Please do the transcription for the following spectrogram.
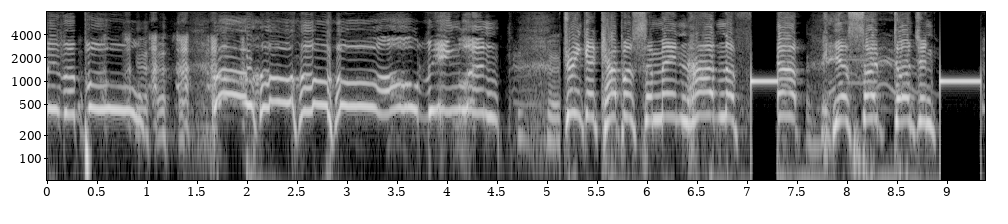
Liverpool. Old England. Drink a cup of cement and harden the f- up, you soap dodging.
